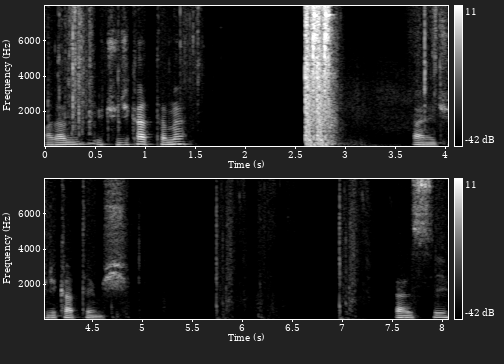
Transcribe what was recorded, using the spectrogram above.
Adam üçüncü katta mı? Aynen üçüncü kattaymış. Sensi.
